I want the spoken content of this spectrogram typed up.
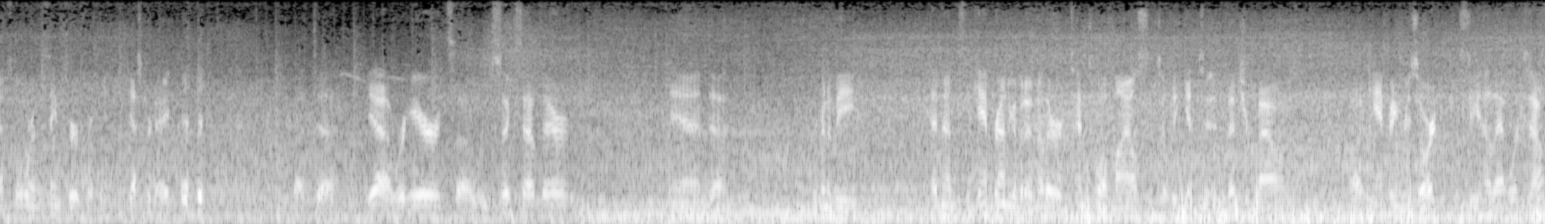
I'm still wearing the same shirt from yesterday. but uh, yeah, we're here. It's uh, Route 6 out there. And uh, we're going to be heading out to the campground to go about another 10 12 miles until we get to Adventure Bound uh, Camping Resort. We'll see how that works out.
